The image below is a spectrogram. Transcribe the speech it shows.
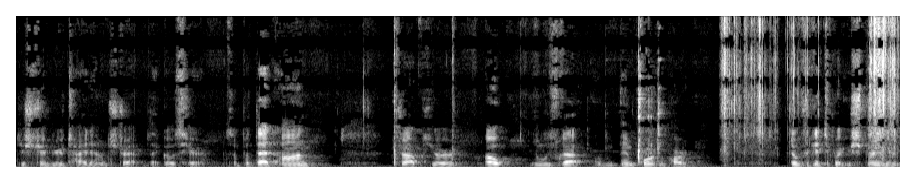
distributor tie down strap that goes here. So put that on, drop your, oh, and we've got an important part. Don't forget to put your spring in.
